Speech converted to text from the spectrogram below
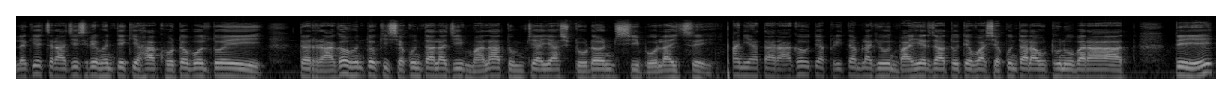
लगेच राजेश्री म्हणते की हा खोटं बोलतोय. तर राघव म्हणतो की शकुंतलाजी मला तुमच्या या स्टुडंटशी बोलायचंय. आणि आता राघव त्या प्रीतमला घेऊन बाहेर जातो तेव्हा शकुंतला उठून उभा राहत. ते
